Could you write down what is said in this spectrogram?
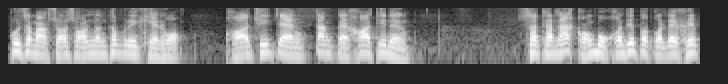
ผู้สมัครสสนนทบุรีเขต6ขอชี้แจงตั้งแต่ข้อที่หนึ่งสถานะของบุคคลที่ปรากฏในคลิป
